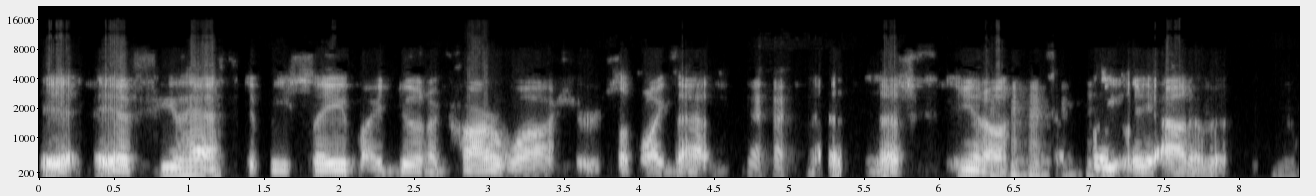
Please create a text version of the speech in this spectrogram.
If you have to be saved by doing a car wash or something like that, that's you know completely out of it.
